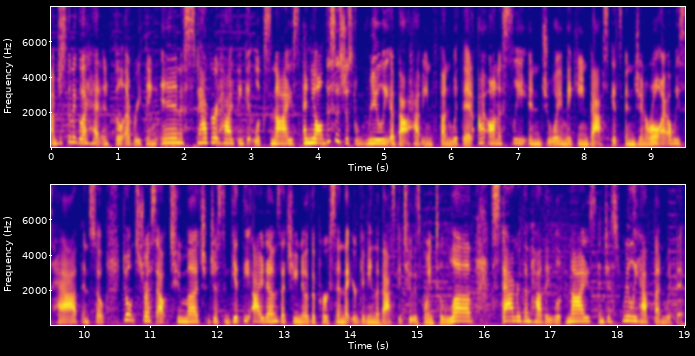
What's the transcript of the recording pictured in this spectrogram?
I'm just gonna go ahead and fill everything in, stagger it how I think it looks nice. And y'all, this is just really about having fun with it. I honestly enjoy making baskets in general. I always have. And so don't stress out too much. Just get the items that you know the person that you're giving the basket to is going to love, stagger them how they look nice, and just really have fun with it.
